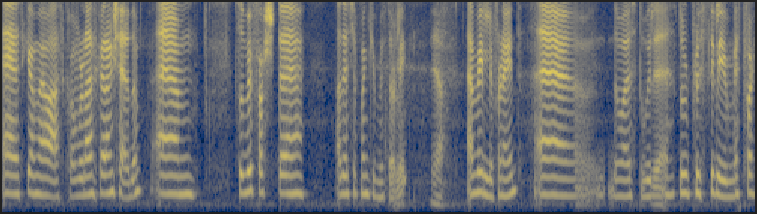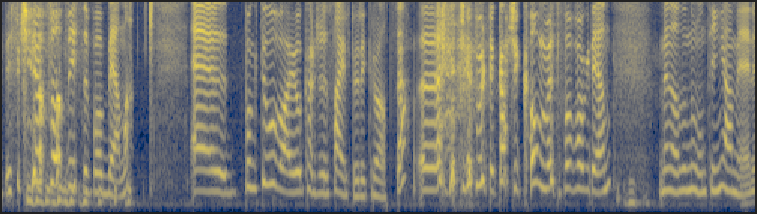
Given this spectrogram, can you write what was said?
Jeg vet ikke om jeg, skal, hvordan jeg skal arrangere dem. Um, så det blir først uh, at jeg kjøper meg gummistøvler. Ja. Jeg er veldig fornøyd. Uh, det var et stor, stor pluss i livet mitt, faktisk, å få disse på bena. Eh, punkt to var jo kanskje seiltur i Kroatia. Eh, jeg burde kanskje kommet på punkt én. Men altså, noen ting er mer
